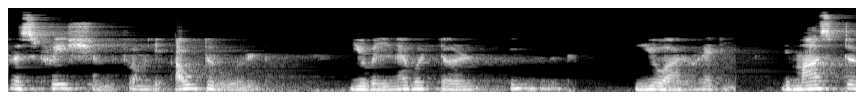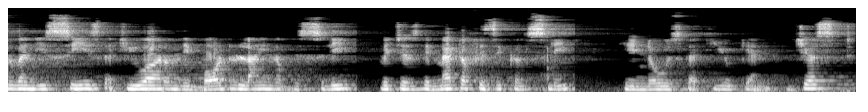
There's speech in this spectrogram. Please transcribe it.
frustration from the outer world, you will never turn inward. You are ready. The Master, when he sees that you are on the borderline of the sleep, which is the metaphysical sleep, he knows that you can just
